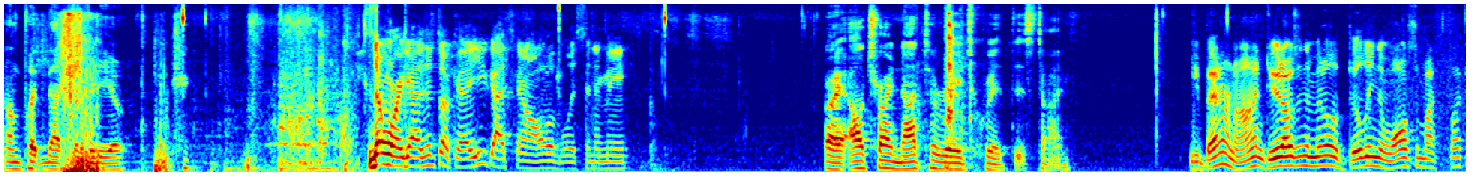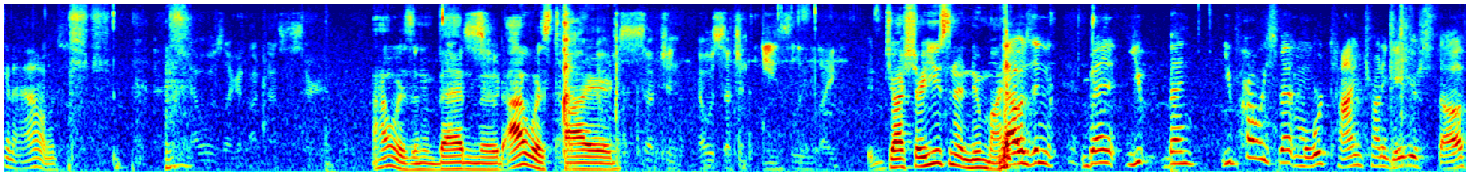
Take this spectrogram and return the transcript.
I'm putting that in the video. Don't worry guys, it's okay. You guys can all listen to me. Alright, I'll try not to rage quit this time. You better not. Dude, I was in the middle of building the walls of my fucking house. That was like an unnecessary. I was in a bad mood. I was That tired. was such an. That was such an easily like. Josh, are you using a new mic? That was in Ben. You Ben. You probably spent more time trying to get your stuff,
